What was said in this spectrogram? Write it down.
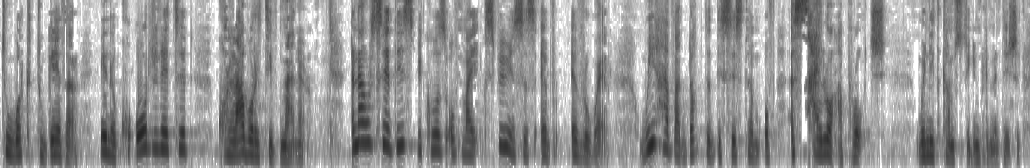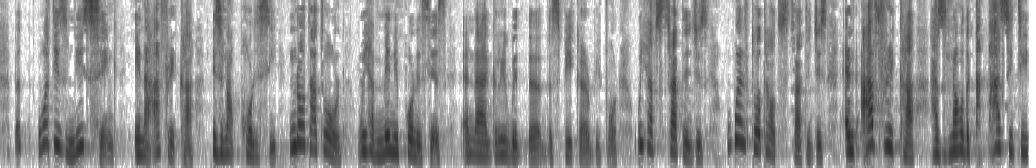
to work together in a coordinated, collaborative manner. And I will say this because of my experiences ev everywhere. We have adopted the system of a silo approach when it comes to implementation. But what is missing in Africa is not policy, not at all. We have many policies, and I agree with the, the speaker before. We have strategies, well thought out strategies, and Africa has now the capacity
